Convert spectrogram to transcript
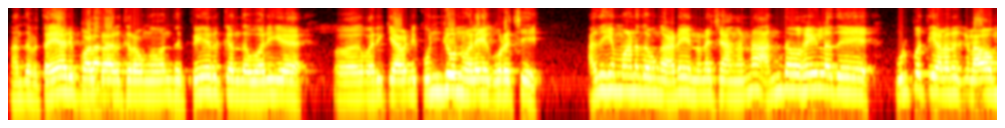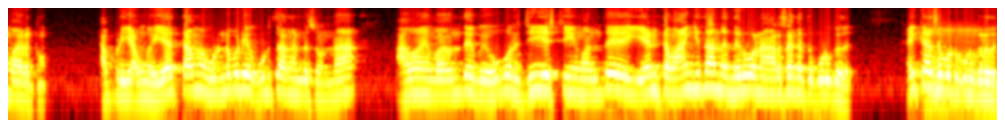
அந்த தயாரிப்பாளராக இருக்கிறவங்க வந்து பேருக்கு அந்த வரியை வரிக்காக வேண்டி கொஞ்சோண்டு விலையை குறைச்சி அதிகமானது அவங்க அடைய நினைச்சாங்கன்னா அந்த வகையில் அது உற்பத்தியாளருக்கு லாபமாக இருக்கும். அப்படி அவங்க ஏற்றாமல் உள்ளபடியே கொடுத்தாங்கன்னு சொன்னால் அவன் வந்து ஒவ்வொரு ஜிஎஸ்டியும் வந்து என்கிட்ட வாங்கி தான் அந்த நிறுவனம் அரசாங்கத்துக்கு கொடுக்குது. கை காசை போட்டு கொடுக்கறது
